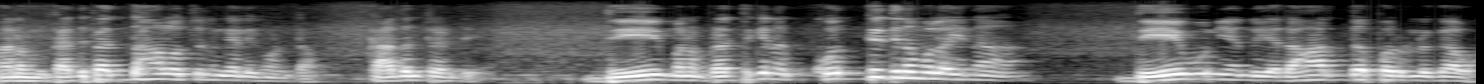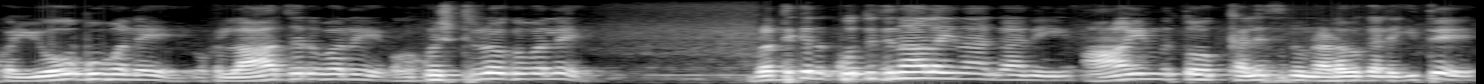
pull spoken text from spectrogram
మనం పెద్ద పెద్ద ఆలోచన కలిగి ఉంటాం. కాదంటండి దే మనం బ్రతికిన కొద్ది దినములైనా దేవుని అందు యథార్థపరులుగా ఒక యోబు వలె ఒక లాజరు వలె ఒక కుష్ఠరోగ వలె బ్రతికిన కొద్ది దినాలైనా కానీ ఆయనతో కలిసి నువ్వు నడవగలిగితే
